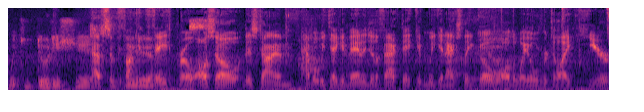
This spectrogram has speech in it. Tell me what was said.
We can do this shit. Have some fucking Yeah. faith, bro. Also, this time, how about we take advantage of the fact that can, we can actually go all the way over to, like, here?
